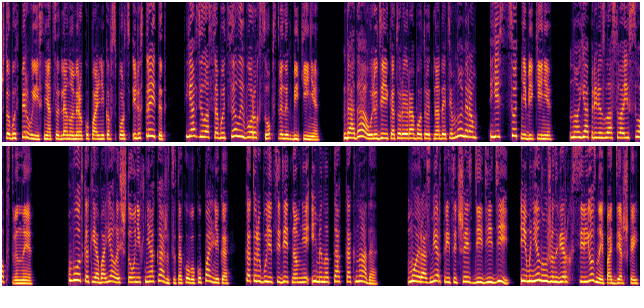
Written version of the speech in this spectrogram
чтобы впервые сняться для номера купальников Sports Illustrated, я взяла с собой целый ворох собственных бикини. Да-да, у людей, которые работают над этим номером, есть сотни бикини, но я привезла свои собственные. Вот как я боялась, что у них не окажется такого купальника, который будет сидеть на мне именно так, как надо. Мой размер 36DDD, и мне нужен верх с серьезной поддержкой.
